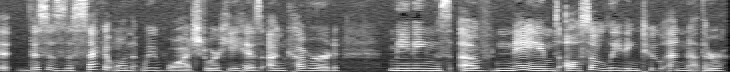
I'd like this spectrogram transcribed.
it, this is the second one that we've watched where he has uncovered meanings of names also leading to another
